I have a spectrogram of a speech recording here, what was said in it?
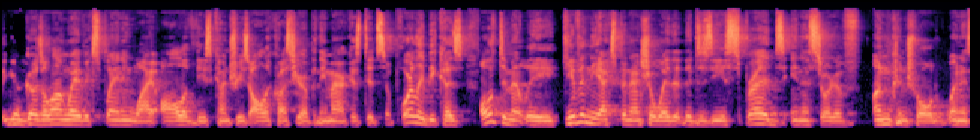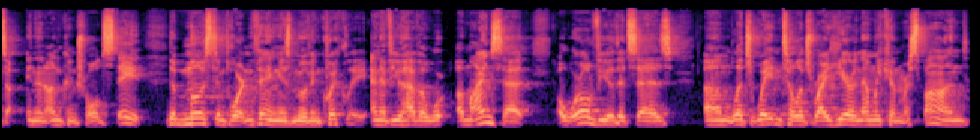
you know, goes a long way of explaining why all of these countries all across Europe and the Americas did so poorly because ultimately given the exponential way that the disease spreads in a sort of uncontrolled when it's in an uncontrolled state the most important thing is moving quickly. And if you have a, a mindset a worldview that says um, let's wait until it's right here and then we can respond.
